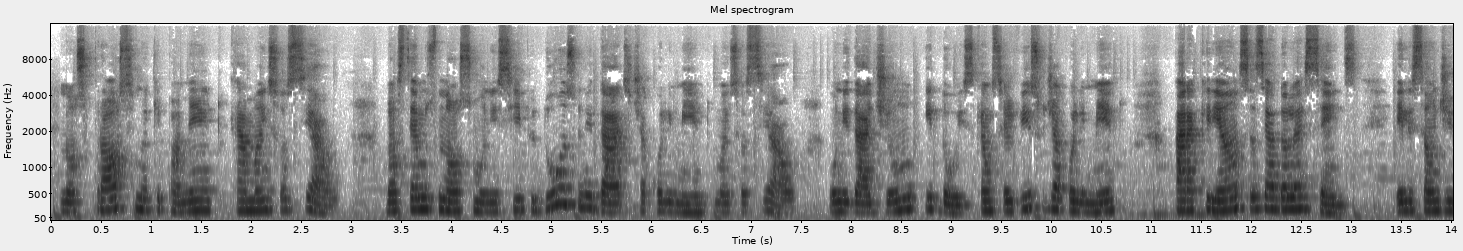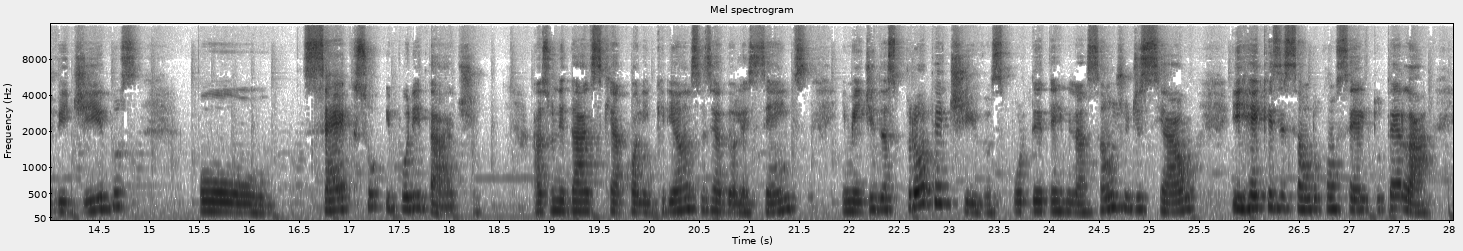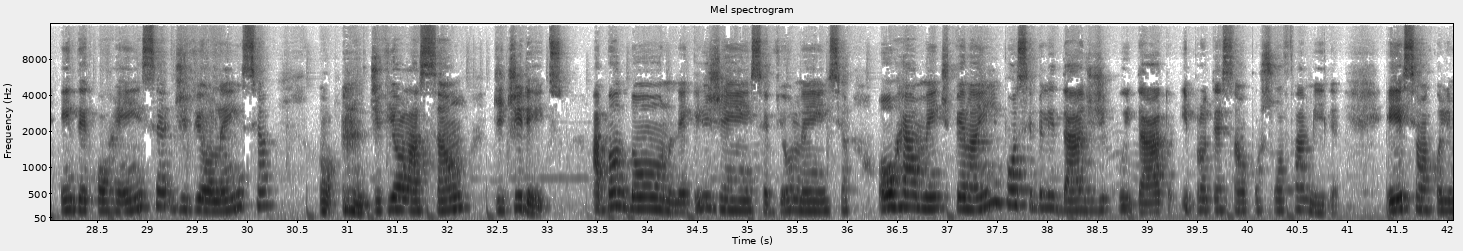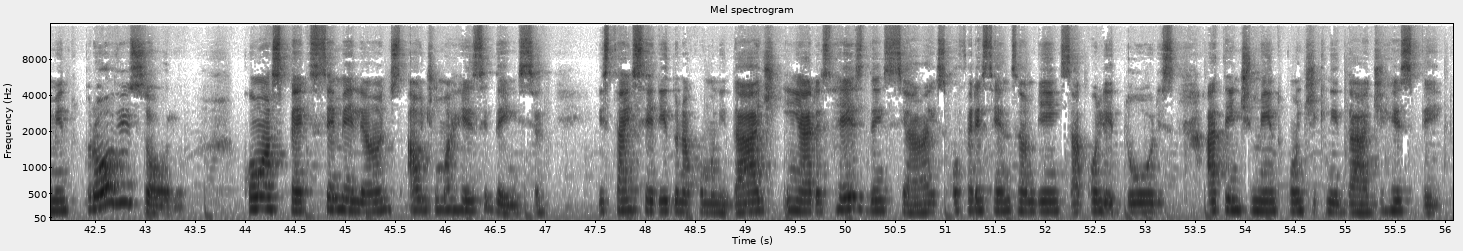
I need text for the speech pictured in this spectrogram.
Nosso próximo equipamento é a Mãe Social. Nós temos no nosso município duas unidades de acolhimento Mãe Social, unidade 1 e 2, que é um serviço de acolhimento para crianças e adolescentes. Eles são divididos por sexo e por idade as unidades que acolhem crianças e adolescentes e medidas protetivas por determinação judicial e requisição do Conselho Tutelar em decorrência de violência, de violação de direitos, abandono, negligência, violência ou realmente pela impossibilidade de cuidado e proteção por sua família. Esse é um acolhimento provisório com aspectos semelhantes ao de uma residência está inserido na comunidade, em áreas residenciais, oferecendo ambientes acolhedores, atendimento com dignidade e respeito.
